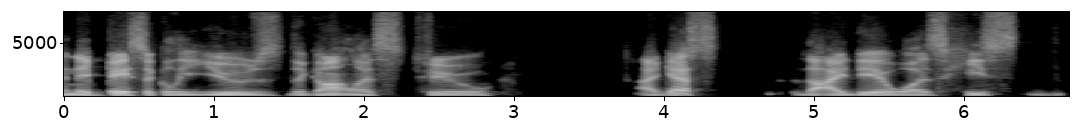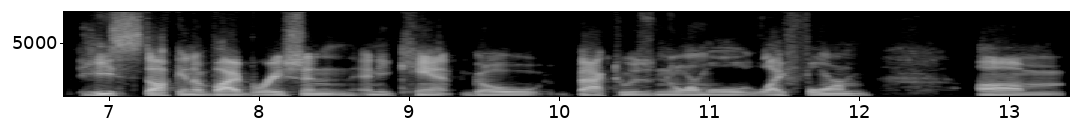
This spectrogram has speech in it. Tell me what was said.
and they basically used the gauntlets to, I guess, the idea was he's he's stuck in a vibration and he can't go back to his normal life form. Um,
